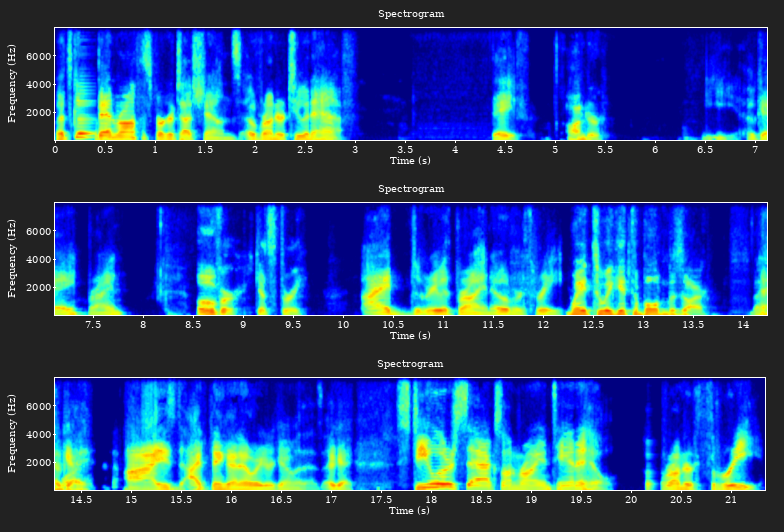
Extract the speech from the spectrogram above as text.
Let's go Ben Roethlisberger touchdowns over under two and a half. Dave. Under. okay, Brian. Over gets three. I agree with Brian. Over three. Wait till we get to Bolden Bazaar. That's okay. Why. I I think I know where you're going with this. Okay. Steelers sacks on Ryan Tannehill over under three.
